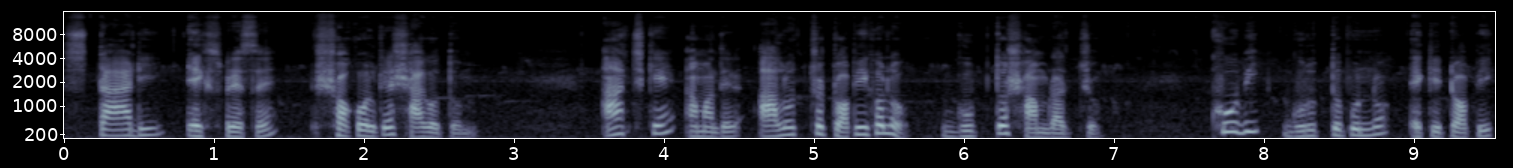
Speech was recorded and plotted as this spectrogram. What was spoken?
স্টাডি এক্সপ্রেসে সকলকে স্বাগতম। আজকে আমাদের আলোচ্য টপিক হলো গুপ্ত সাম্রাজ্য। খুবই গুরুত্বপূর্ণ একটি টপিক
